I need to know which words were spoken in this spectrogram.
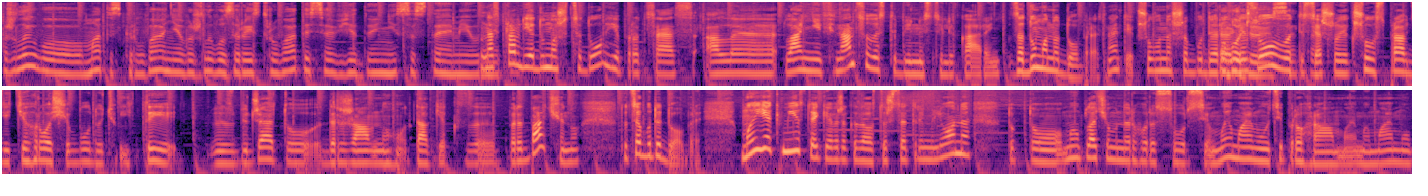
важливо мати скерування, важливо зареєструватися в єдиній системі. Насправді я думаю, що це довгий процес, але в плані фінансової стабільності лікарень задумано добре. Знаєте, якщо воно ще буде реалізовуватися, що якщо справді ті гроші будуть йти з бюджету державного, так як передбачено, то це буде добре. Ми, як місто, як я вже казала, 163 мільйони. Тобто ми оплачуємо енергоресурси, ми маємо ці програми, ми маємо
